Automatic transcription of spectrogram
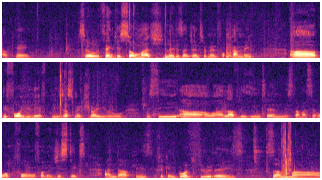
Okay. So thank you so much, ladies and gentlemen, for coming. Uh, before you leave, please just make sure you you see uh, our lovely intern, Mr. Masero, for, for logistics. And uh, please, if you can go through, there is some uh,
